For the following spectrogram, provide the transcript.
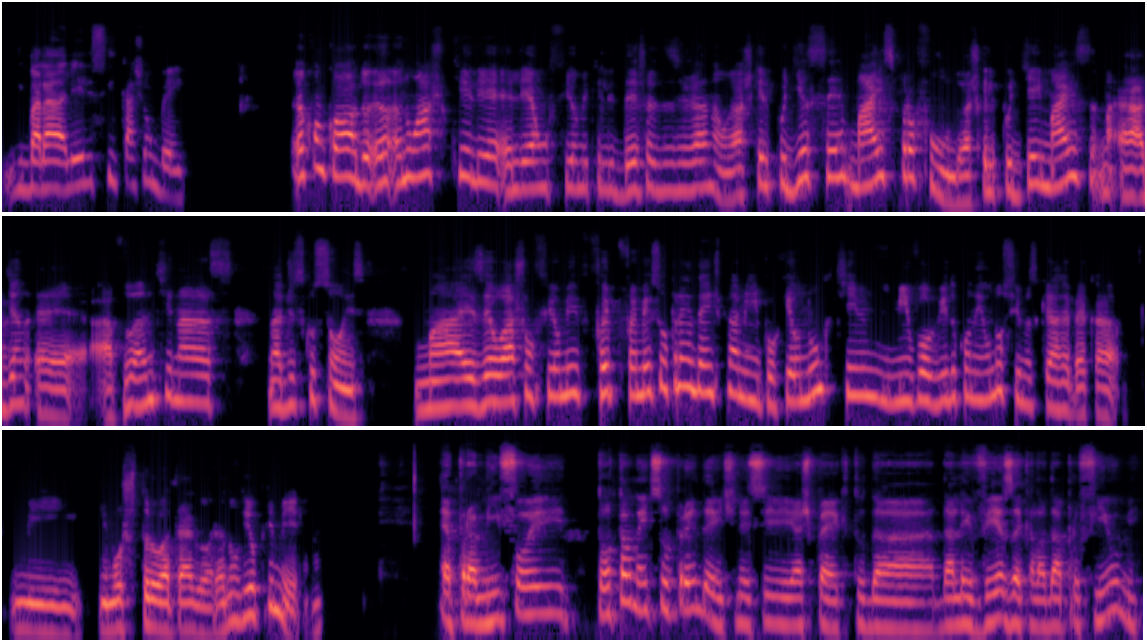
embaralhar eles se encaixam bem. Eu concordo. Eu, eu, não acho que ele, é, ele é um filme que ele deixa a desejar, não. Eu acho que ele podia ser mais profundo. Eu acho que ele podia ir mais adiante, é, adiante nas, nas discussões. Mas eu acho um filme. Foi, foi meio surpreendente para mim, porque eu nunca tinha me envolvido com nenhum dos filmes que a Rebeca me, me mostrou até agora. Eu não vi o primeiro, né? É, para mim foi totalmente surpreendente nesse aspecto da, da leveza que ela dá para o filme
